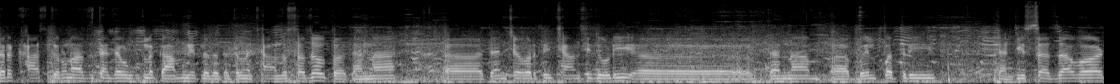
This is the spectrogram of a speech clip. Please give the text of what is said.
तर खास करून आज त्यांच्याकडून कुठलं काम घेतलं जातं त्यांना छान सजवतं त्यांना त्यांच्यावरती छानशी जोडी त्यांना बेलपत्री त्यांची सजावट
